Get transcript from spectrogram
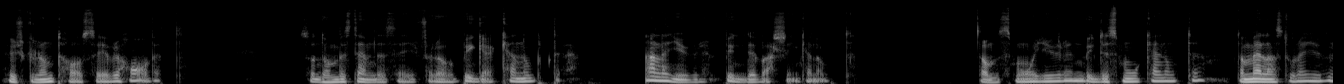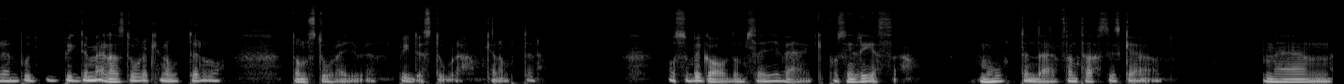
Hur skulle de ta sig över havet? Så de bestämde sig för att bygga kanoter. Alla djur byggde varsin kanot. De små djuren byggde små kanoter. De mellanstora djuren byggde mellanstora kanoter och de stora djuren byggde stora kanoter. Och så begav de sig iväg på sin resa mot den där fantastiska ön. Men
